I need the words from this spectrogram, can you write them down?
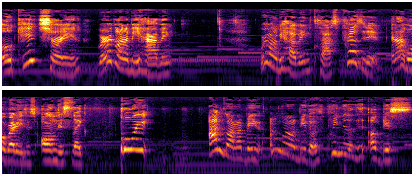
"Okay, children, we're gonna be having we're gonna be having class president and i'm already just on this like boy i'm gonna be i'm gonna be the queen of, the, of this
